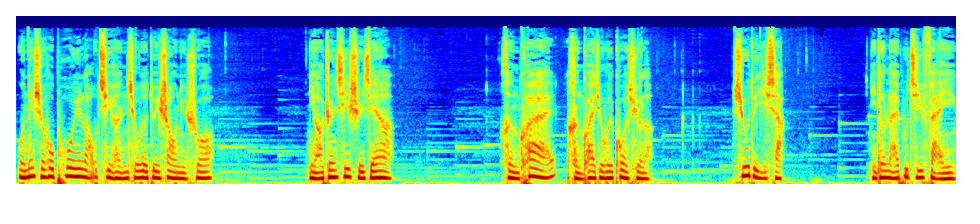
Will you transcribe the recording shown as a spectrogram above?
我那时候颇为老气横秋的对少女说：“你要珍惜时间啊。”很快，很快就会过去了。咻的一下，你都来不及反应。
